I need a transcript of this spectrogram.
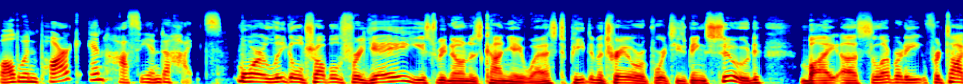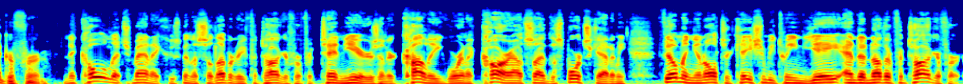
Baldwin Park, and Hacienda Heights. More legal troubles for Ye, used to be known as Kanye West. Pete Demetriou reports he's being sued by a celebrity photographer. Nicole Lechmanic, who's been a celebrity photographer for 10 years, and her colleague were in a car outside the Sports Academy filming an altercation between Ye and another photographer.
